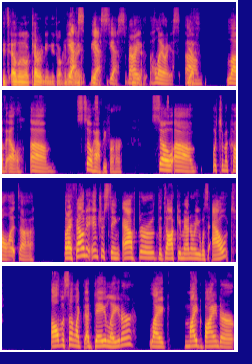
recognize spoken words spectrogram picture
it's Eleanor Kerrigan you're talking about, yes, right? Yeah. yes, yes. Very hilarious. Yes. Um love Elle. Um so happy for her. So um call it uh but I found it interesting after the documentary was out. All of a sudden, like a day later, like Mike Binder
